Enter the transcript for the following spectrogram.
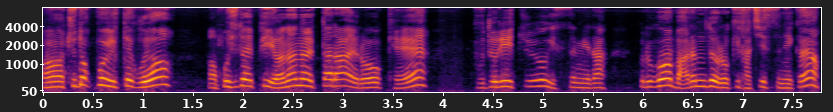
어, 주덕보 일대고요. 어, 보시다시피 연안을 따라 이렇게 부들이 쭉 있습니다. 그리고 마름도 이렇게 같이 있으니까요.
